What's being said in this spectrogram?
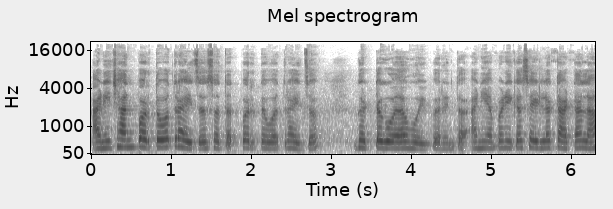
आणि छान परतवत राहायचं सतत परतवत राहायचं घट्ट गोळा होईपर्यंत. आणि आपण एका साईडला ताटाला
